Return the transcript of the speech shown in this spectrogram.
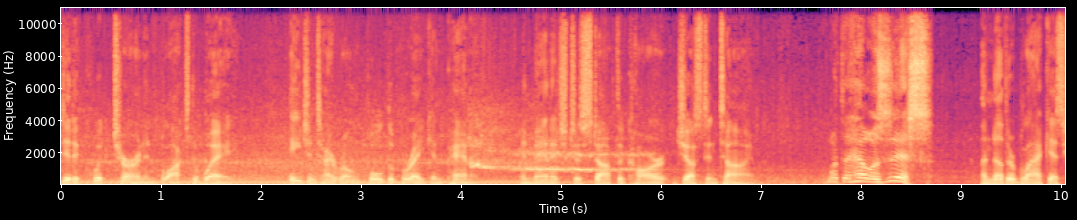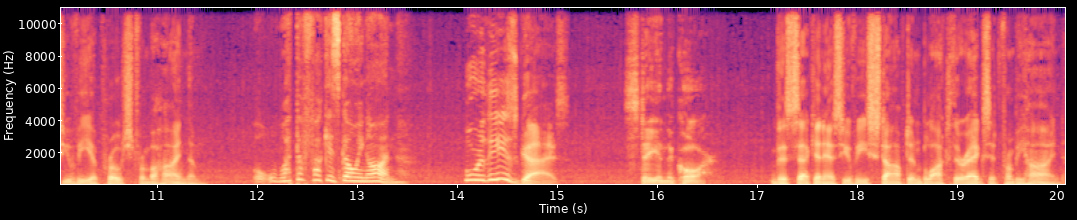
did a quick turn, and blocked the way. Agent Tyrone pulled the brake in panic and managed to stop the car just in time. What the hell is this? Another black SUV approached from behind them. What the fuck is going on? Who are these guys? Stay in the car. The second SUV stopped and blocked their exit from behind.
